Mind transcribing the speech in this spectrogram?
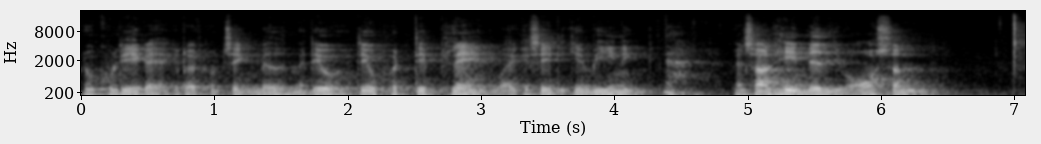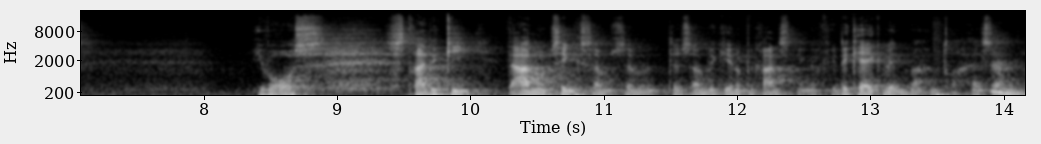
nogle kollegaer, jeg kan drøfte nogle ting med, men det er jo, det er jo på det plan, hvor jeg kan se, at det giver mening. Ja. Men sådan helt ned i vores sådan, i vores strategi, der er nogle ting, som, som, som det giver nogle begrænsninger, for det kan jeg ikke vende med andre. Altså. Mm.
